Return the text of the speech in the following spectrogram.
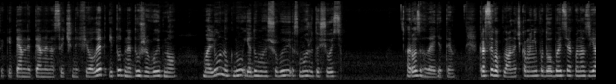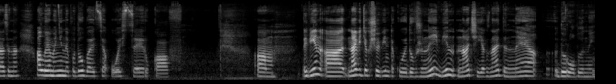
Такий темний, темний насичений фіолет. І тут не дуже видно малюнок. Ну, я думаю, що ви зможете щось розгледіти. Красива планочка, мені подобається, як вона зв'язана, але мені не подобається ось цей рукав. Ам, він, навіть якщо він такої довжини, він, наче, як знаєте, не дороблений.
